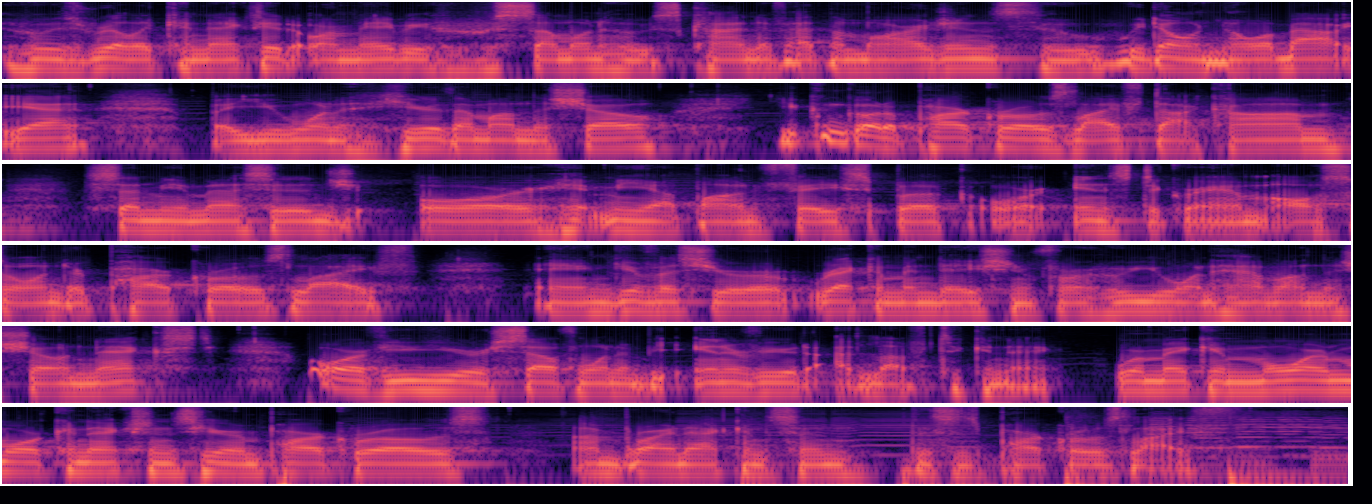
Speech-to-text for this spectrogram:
who's really connected, or maybe who's someone who's kind of at the margins who we don't know about yet, but you want to hear them on the show, you can go to parkroselife.com, send me a message, or hit me up on Facebook or Instagram, also under Parkrose Life, and give us your recommendation for who you want to have on the show next. Or if you yourself want to be interviewed, I'd love to connect. We're making more and more connections here in Parkrose. I'm Brian Atkinson. This is Parkrose Life.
